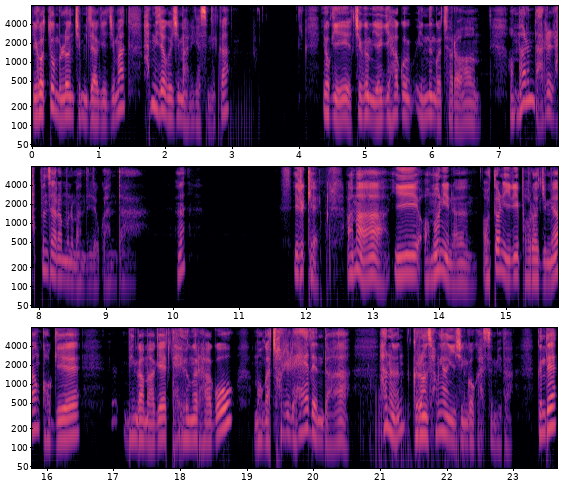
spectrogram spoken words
이것도 물론 짐작이지만 합리적 의심 아니겠습니까? 여기 지금 얘기하고 있는 것처럼 엄마는 나를 나쁜 사람으로 만들려고 한다. 어? 이렇게 아마 이 어머니는 어떤 일이 벌어지면 거기에 민감하게 대응을 하고 뭔가 처리를 해야 된다 하는 그런 성향이신 것 같습니다. 근데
